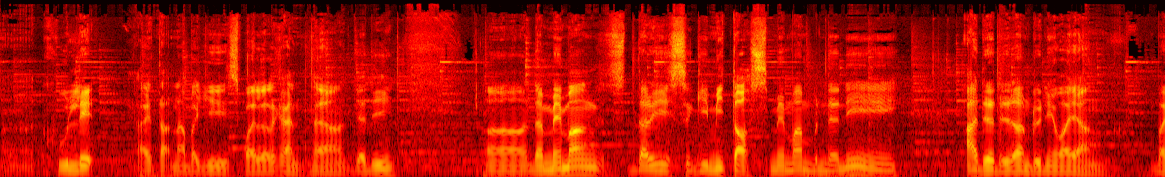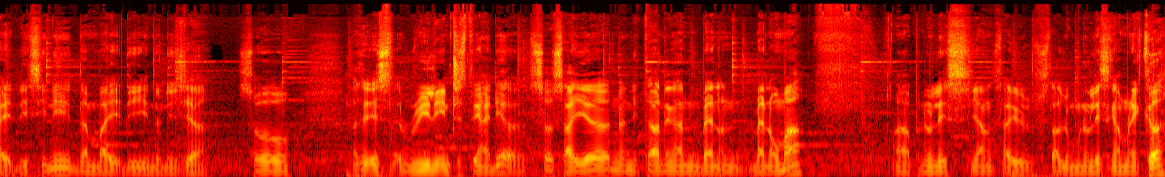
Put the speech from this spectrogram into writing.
uh, kulit saya tak nak bagi spoiler kan. Uh, jadi uh, dan memang dari segi mitos memang benda ni ada di dalam dunia wayang. Baik di sini dan baik di Indonesia. So I think it's a really interesting idea. So saya Nandita dengan Ben Ben Omar uh, penulis yang saya selalu menulis dengan mereka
